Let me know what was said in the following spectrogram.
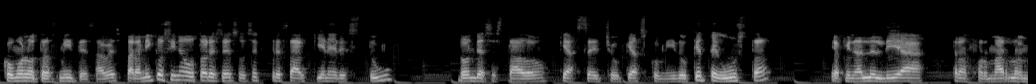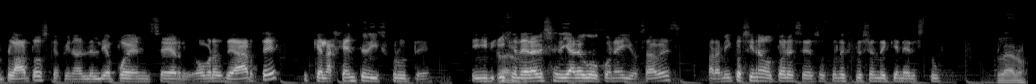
cómo lo transmites, ¿sabes? Para mí cocina de autor es eso, es expresar quién eres tú, dónde has estado, qué has hecho, qué has comido, qué te gusta y al final del día transformarlo en platos que al final del día pueden ser obras de arte que la gente disfrute y, y generar ese diálogo con ellos, ¿sabes? Para mí cocina de autor es eso, es una expresión de quién eres tú. Claro.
